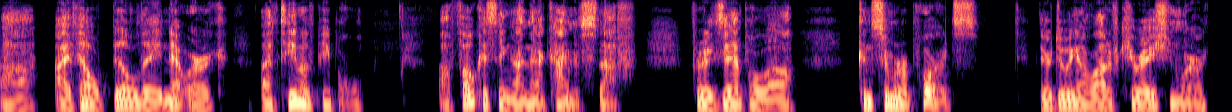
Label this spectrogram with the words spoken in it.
uh, I've helped build a network, a team of people uh, focusing on that kind of stuff. For example, uh, Consumer Reports, they're doing a lot of curation work.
